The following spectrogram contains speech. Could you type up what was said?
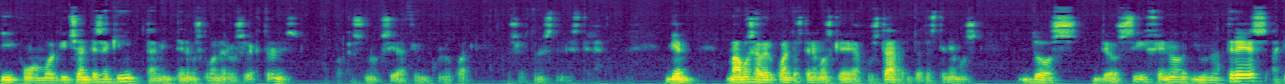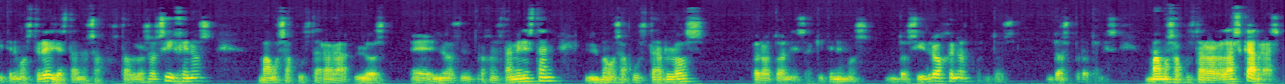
Y como hemos dicho antes aquí, también tenemos que poner los electrones, porque es una oxidación, con lo cual los electrones están en este lado. Bien, vamos a ver cuántos tenemos que ajustar. Entonces tenemos 2 de oxígeno y 1 3. Aquí tenemos 3, ya están ajustados los oxígenos. Vamos a ajustar ahora los, eh, los nitrógenos también están. Vamos a ajustar los protones. Aquí tenemos dos hidrógenos, pues dos, protones. Vamos a ajustar ahora las cargas.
